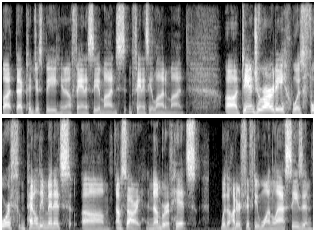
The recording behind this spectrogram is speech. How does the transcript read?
but that could just be, you know, fantasy of mine, fantasy line of mine. Uh, Dan Girardi was fourth in penalty minutes. Um, I'm sorry, number of hits with 151 last season,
